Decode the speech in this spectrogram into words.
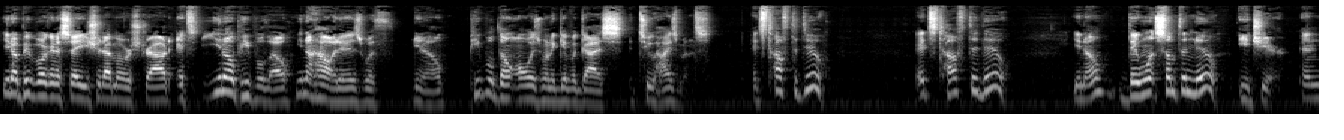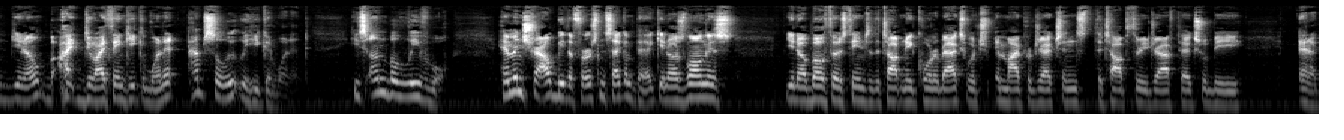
You know, people are going to say you should have him over Stroud. It's you know, people though, you know how it is with you know, people don't always want to give a guy two Heisman's. It's tough to do. It's tough to do. You know, they want something new each year. And, you know, I, do I think he could win it? Absolutely, he could win it. He's unbelievable. Him and Stroud be the first and second pick, you know, as long as, you know, both those teams are the top need quarterbacks, which in my projections, the top three draft picks would be, in a,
